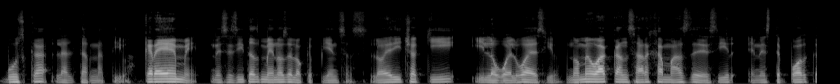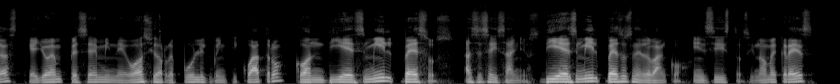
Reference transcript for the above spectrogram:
Busca la alternativa. Créeme, necesitas menos de lo que piensas. Lo he dicho aquí y lo vuelvo a decir. No me voy a cansar jamás de decir en este podcast que yo empecé mi negocio Republic 24 con 10 mil pesos hace seis años. 10 mil pesos en el banco. Insisto, si no me crees,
